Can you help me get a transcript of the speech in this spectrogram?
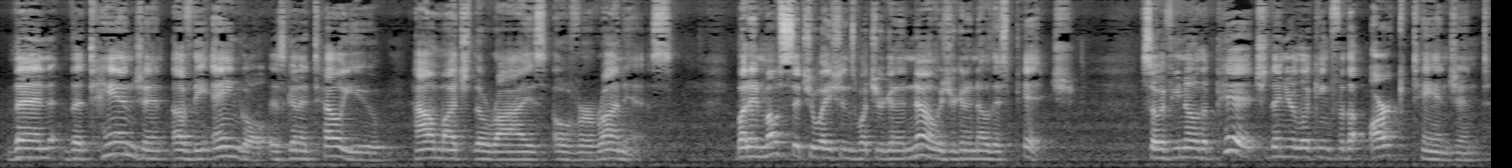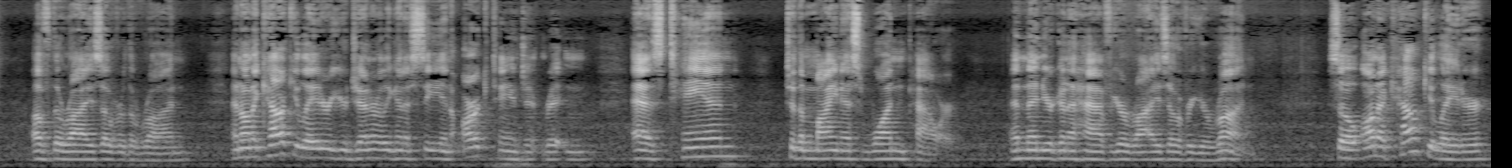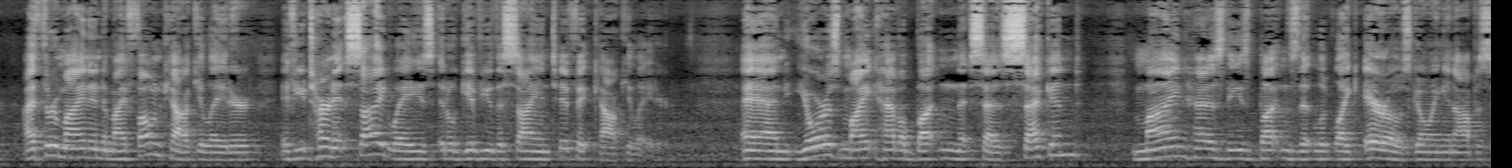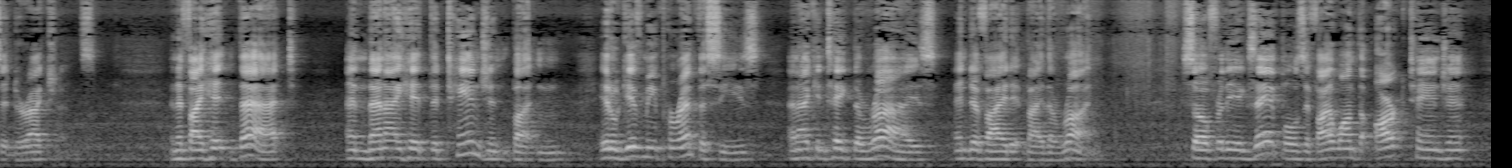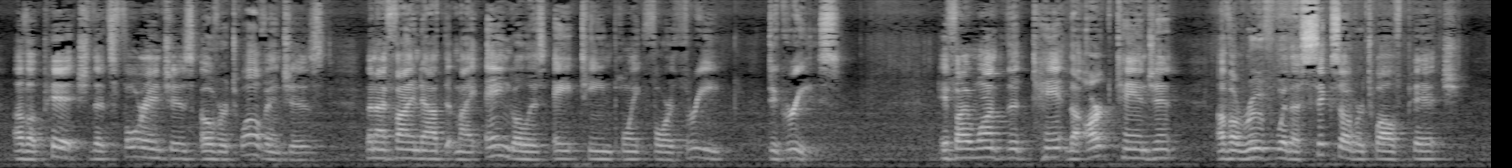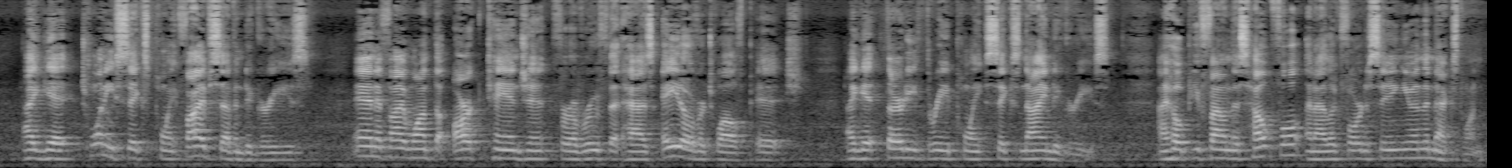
then the tangent of the angle is going to tell you how much the rise over run is. But in most situations, what you're going to know is you're going to know this pitch. So if you know the pitch, then you're looking for the arc tangent of the rise over the run. And on a calculator, you're generally going to see an arc tangent written as tan to the minus one power and then you're going to have your rise over your run. So on a calculator, I threw mine into my phone calculator. If you turn it sideways, it'll give you the scientific calculator. And yours might have a button that says second. Mine has these buttons that look like arrows going in opposite directions. And if I hit that, and then I hit the tangent button, it'll give me parentheses and I can take the rise and divide it by the run. So for the examples, if I want the arc tangent of a pitch that's 4 inches over 12 inches, then I find out that my angle is 18.43 degrees. If I want the, the arc tangent of a roof with a 6 over 12 pitch, I get 26.57 degrees. And if I want the arc tangent for a roof that has 8 over 12 pitch, I get 33.69 degrees. I hope you found this helpful, and I look forward to seeing you in the next one.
